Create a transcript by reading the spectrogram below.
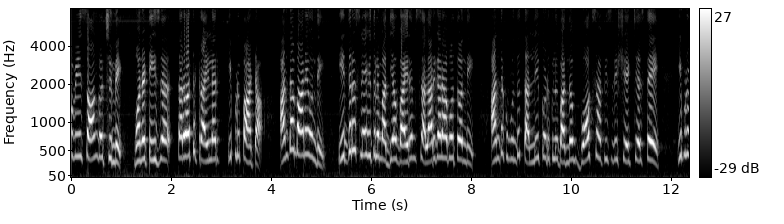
మూవీ సాంగ్ వచ్చింది. మొన్న టీజర్ తర్వాత ట్రైలర్ ఇప్పుడు పాట. అంతా బానే ఉంది. ఇద్దరు స్నేహితుల మధ్య వైరం సలార్గా రాబోతోంది. అంతకు ముందు తల్లి కొడుకులు బంధం బాక్స్ ఆఫీస్ని షేక్ చేస్తే ఇప్పుడు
